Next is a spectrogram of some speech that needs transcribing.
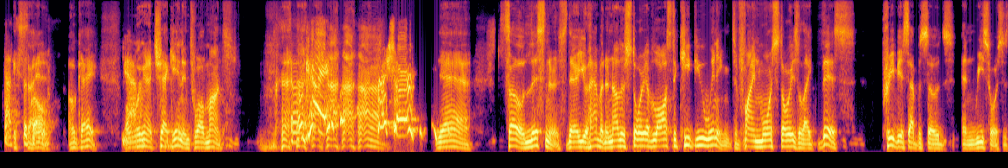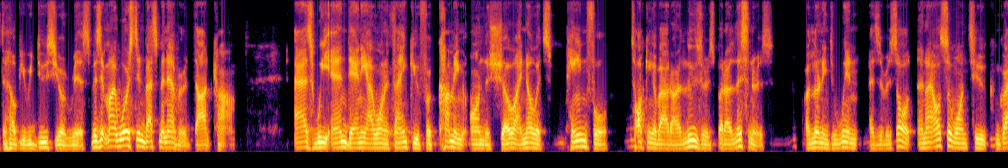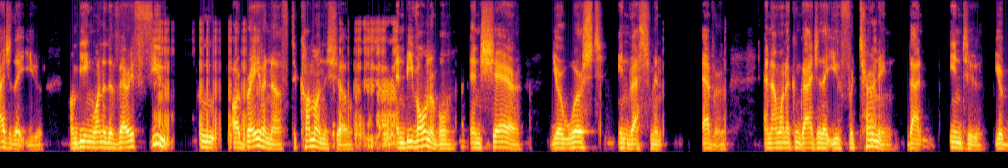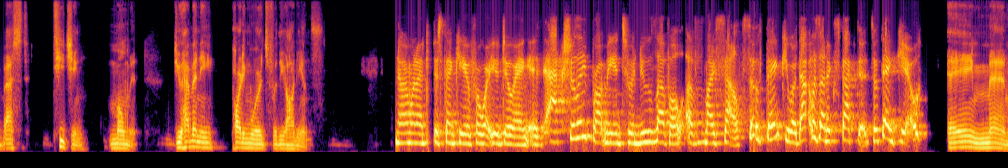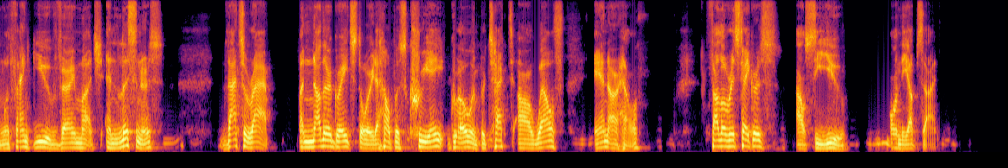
That's Excited. the goal. Okay. Yeah. Well, we're going to check in in 12 months. okay. Pressure. Yeah. So, listeners, there you have it. Another story of loss to keep you winning. To find more stories like this, previous episodes and resources to help you reduce your risk. Visit myworstinvestmentever.com. As we end, Danny, I want to thank you for coming on the show. I know it's painful talking about our losers, but our listeners are learning to win as a result. And I also want to congratulate you on being one of the very few who are brave enough to come on the show and be vulnerable and share your worst investment ever and I want to congratulate you for turning that into your best teaching moment. Do you have any parting words for the audience? No, I want to just thank you for what you're doing. It actually brought me into a new level of myself. So thank you. That was unexpected. So thank you. Amen. Well, thank you very much. And listeners, that's a wrap. Another great story to help us create, grow, and protect our wealth and our health. Fellow risk takers, I'll see you on the upside.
